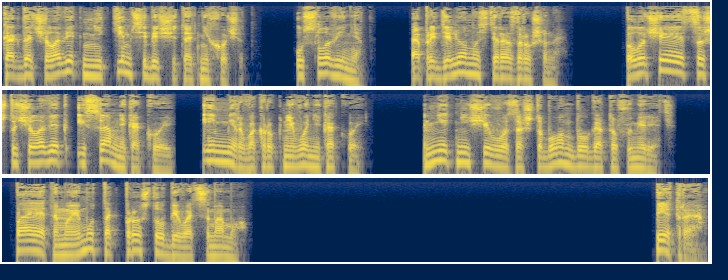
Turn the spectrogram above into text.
когда человек никем себя считать не хочет. Условий нет, определенности разрушены. Получается, что человек и сам никакой, и мир вокруг него никакой. Нет ничего, за что бы он был готов умереть. Поэтому ему так просто убивать самому. Петра.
